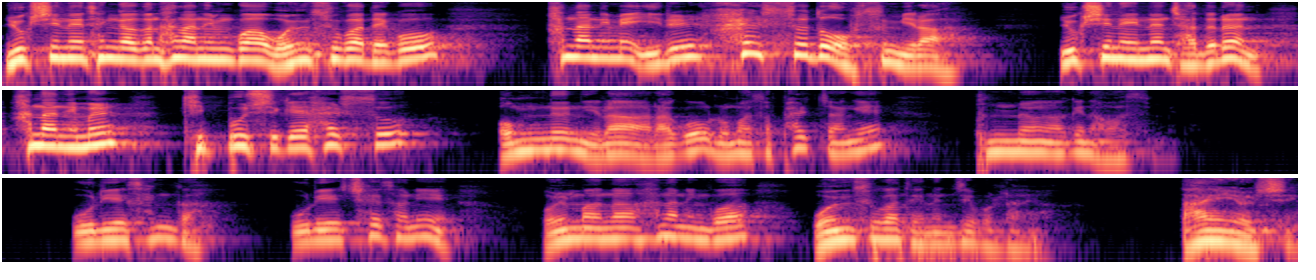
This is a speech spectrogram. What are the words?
육신의 생각은 하나님과 원수가 되고 하나님의 일을 할 수도 없음이라. 육신에 있는 자들은 하나님을 기쁘시게 할 수 없느니라 라고 로마서 8장에 분명하게 나왔습니다. 우리의 생각, 우리의 최선이 얼마나 하나님과 원수가 되는지 몰라요. 나의 열심.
